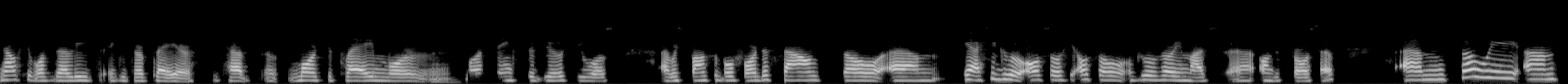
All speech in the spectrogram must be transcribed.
now he was the lead guitar player. He had uh, more to play, more Mm. more things to do. He was uh, responsible for the sound. So um, yeah, he grew. Also, he also grew very much uh, on this process. Um, so we um,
